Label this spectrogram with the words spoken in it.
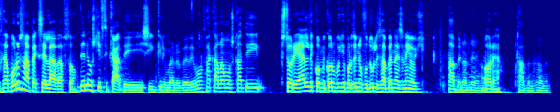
θα μπορούσε να παίξει Ελλάδα αυτό. Δεν έχω σκεφτεί κάτι συγκεκριμένο, παιδί μου. Θα έκανα όμως κάτι Στο reality κωμικών που είχε προτείνει ο Φουντούλης θα μπαίνει ναι ή όχι; Θα έμπαινα, ναι, ναι. Ωραία. Θα έμπαινα, θα έμπαινα.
